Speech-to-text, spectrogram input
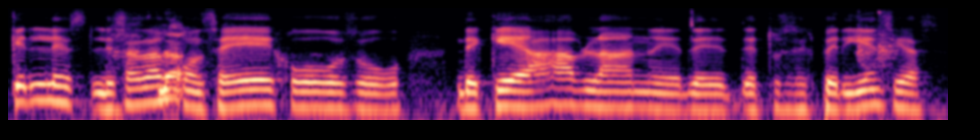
¿Qué les, les has dado consejos o de qué hablan, eh, de, de tus experiencias?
